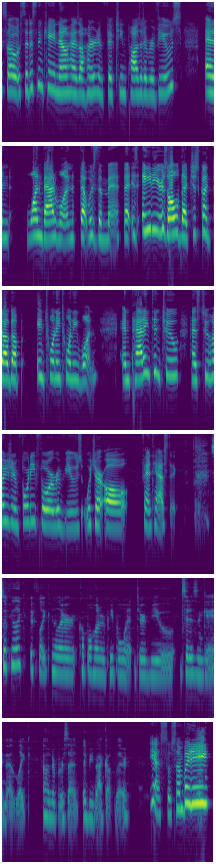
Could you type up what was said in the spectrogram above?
So Citizen Kane now has 115 positive reviews and one bad one that was the meh. That is 80 years old that just got dug up in 2021. And Paddington 2 has 244 reviews, which are all fantastic. So I feel like if like another couple hundred people went to review Citizen Kane at like 100%, it'd be back up there. Yes, so somebody,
